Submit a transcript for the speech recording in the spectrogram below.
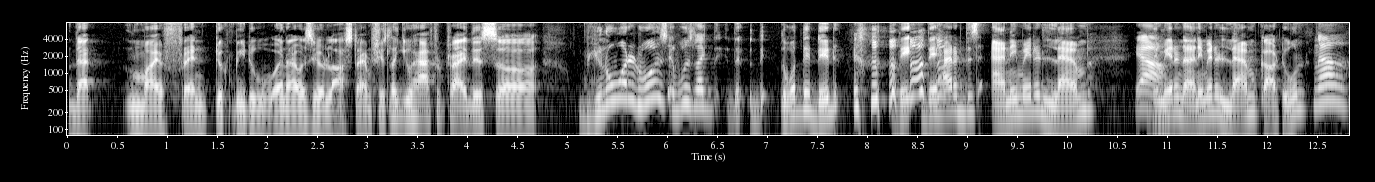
that my friend took me to when I was here last time. She's like, you have to try this. Uh, you know what it was? It was like the, the, the- what they did. they they had this animated lamb. Yeah. They made an animated lamb cartoon, Yeah.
